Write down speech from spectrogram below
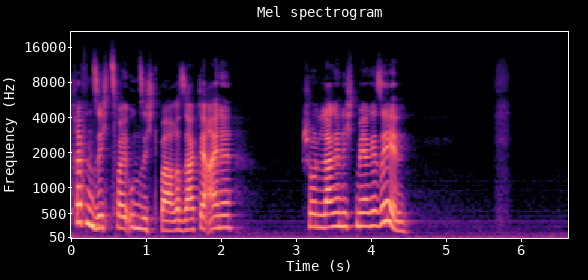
treffen sich zwei Unsichtbare, sagt der eine, schon lange nicht mehr gesehen.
